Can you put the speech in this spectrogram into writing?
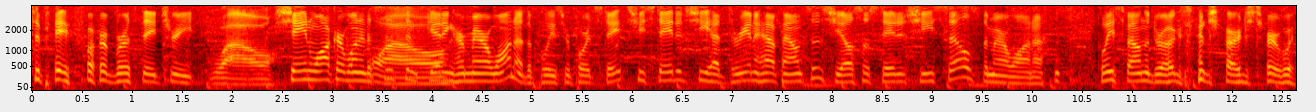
to pay for her birthday treat. Wow. Shane Walker wanted assistance Wow. getting her marijuana, the police report states. She stated she had three and a half ounces. She also stated she sells the marijuana. Police found the drugs and charged her with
